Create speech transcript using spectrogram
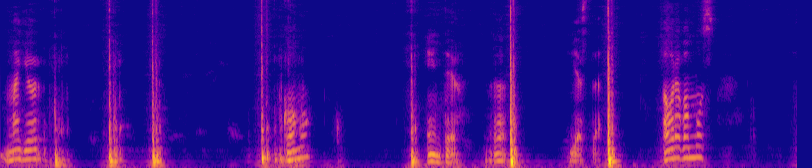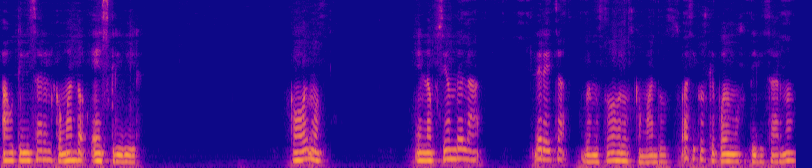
mayor como enter ya está. Ahora vamos a utilizar el comando escribir. Como vemos en la opción de la derecha vemos todos los comandos básicos que podemos utilizar, ¿no?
